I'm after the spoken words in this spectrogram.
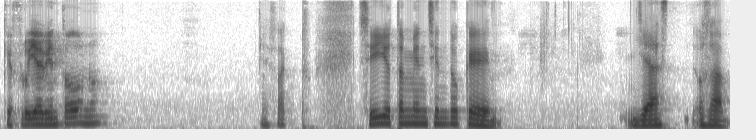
que fluya bien todo, ¿no? Exacto. Sí, yo también siento que ya, o sea,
